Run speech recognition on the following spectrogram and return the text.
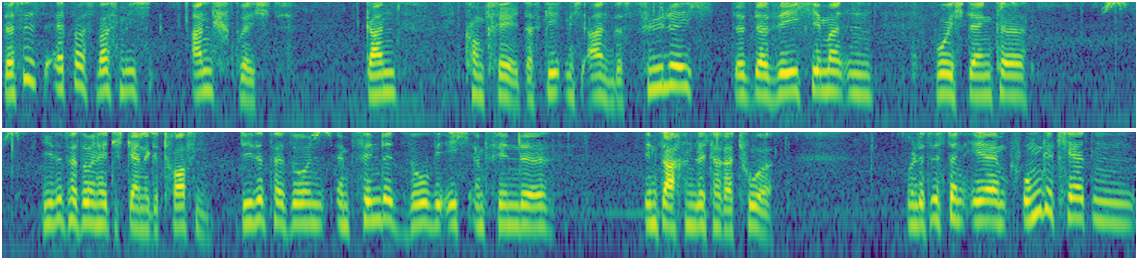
Das ist etwas, was mich anspricht, ganz konkret. Das geht mich an. Das fühle ich. Da, da sehe ich jemanden, wo ich denke, diese Person hätte ich gerne getroffen. Diese Person empfindet so, wie ich empfinde in Sachen Literatur. Und es ist dann eher im umgekehrten,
